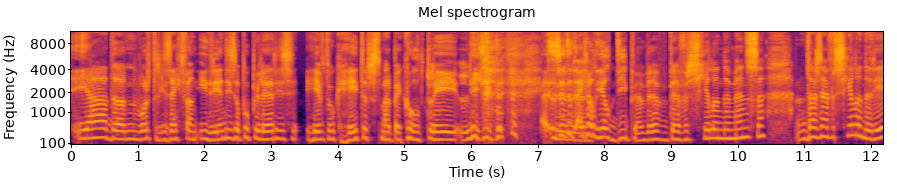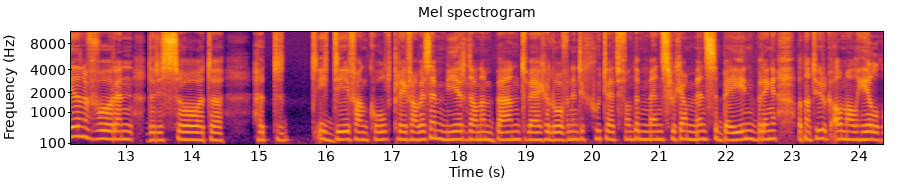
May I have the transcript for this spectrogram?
Ja, dan wordt er gezegd van iedereen die zo populair is, heeft ook haters, maar bij Coldplay ligt het, zit het echt wel heel diep hè, bij, bij verschillende mensen. Daar zijn verschillende redenen voor en er is zo het, eh, het, het idee van Coldplay van wij zijn meer dan een band, wij geloven in de goedheid van de mens, we gaan mensen bijeenbrengen, wat natuurlijk allemaal heel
